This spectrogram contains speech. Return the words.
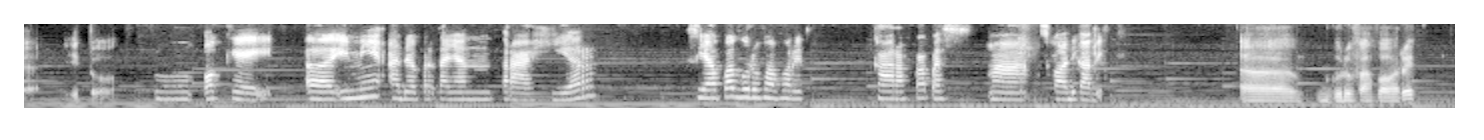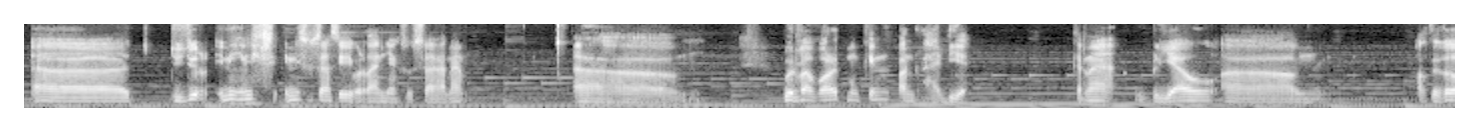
ya itu. Hmm, Oke, okay. uh, eh, ini ada pertanyaan terakhir. Siapa guru favorit Karafka pas ma sekolah di Kabik? Uh, guru favorit, uh, jujur ini ini ini susah sih pertanyaan yang susah karena uh, guru favorit mungkin Pak Nur Hadi ya karena beliau um, waktu itu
